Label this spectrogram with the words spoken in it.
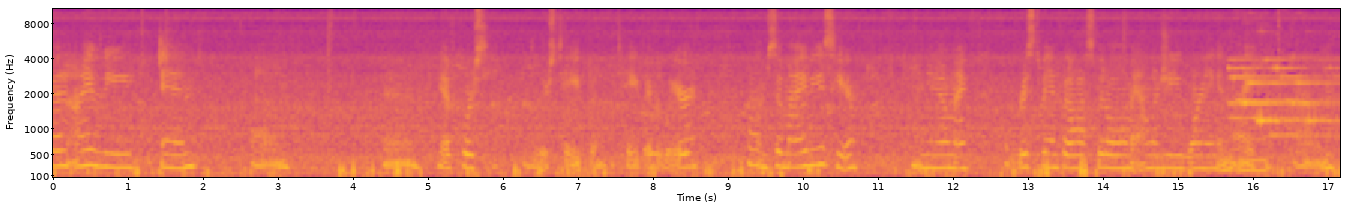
got an IV in, um, and yeah, of course, there's tape and tape everywhere. Um, so my IV is here. And you know, my wristband for the hospital, my allergy warning, and my, um,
